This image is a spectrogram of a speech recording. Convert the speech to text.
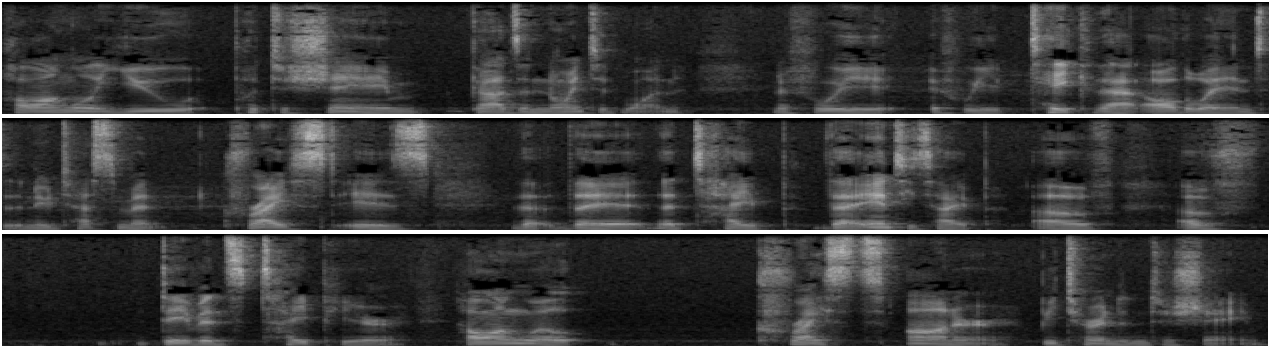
how long will you put to shame God's anointed one? And if we if we take that all the way into the New Testament, Christ is the the the type, the antitype of of David's type here. How long will Christ's honor be turned into shame?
